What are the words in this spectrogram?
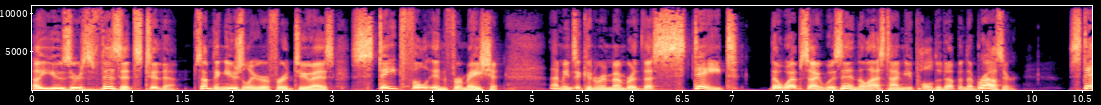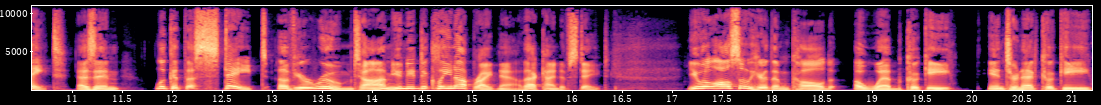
a user's visits to them, something usually referred to as stateful information. That means it can remember the state the website was in the last time you pulled it up in the browser. State, as in, look at the state of your room, Tom. You need to clean up right now. That kind of state. You will also hear them called a web cookie, internet cookie,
